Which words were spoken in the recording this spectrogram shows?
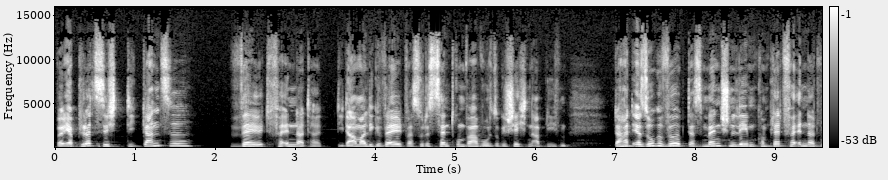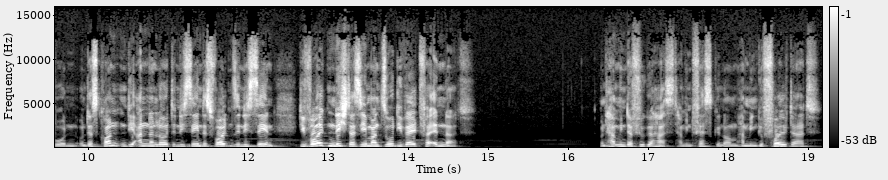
weil er plötzlich die ganze Welt verändert hat. Die damalige Welt, was so das Zentrum war, wo so Geschichten abliefen. Da hat er so gewirkt, dass Menschenleben komplett verändert wurden. Und das konnten die anderen Leute nicht sehen, das wollten sie nicht sehen. Die wollten nicht, dass jemand so die Welt verändert. Und haben ihn dafür gehasst, haben ihn festgenommen, haben ihn gefoltert,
